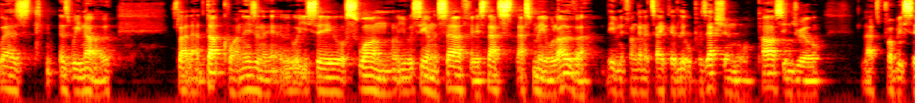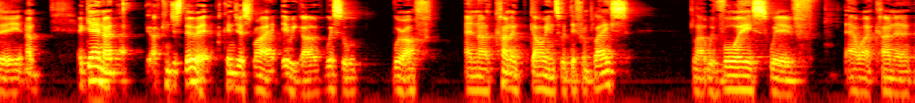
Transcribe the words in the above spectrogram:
Whereas, as we know, it's like that duck one, isn't it? What you see, or swan, you will see on the surface. That's that's me all over. Even if I'm going to take a little possession or passing drill, that's probably see. And I, again, I I can just do it. I can just right here we go, whistle, we're off, and I kind of go into a different place, like with voice, with how I kind of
